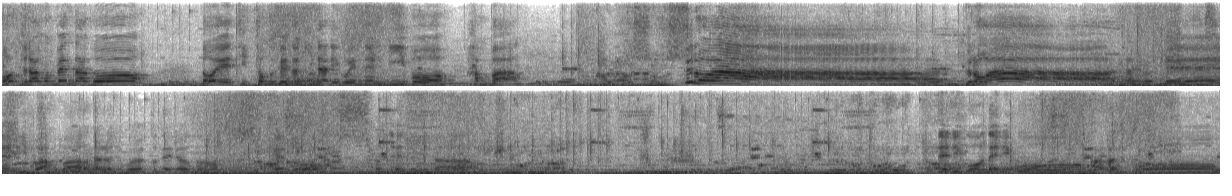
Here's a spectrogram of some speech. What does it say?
어, 드라군 뺀다고? 너의 뒤통수에서 기다리고 있는 리버 한 방. 들어와! 들어와! 자, 이렇게 리버 한방 날려주고요. 또 내려서 계속 견제해줍니다. 내리고 내리고 가가지고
